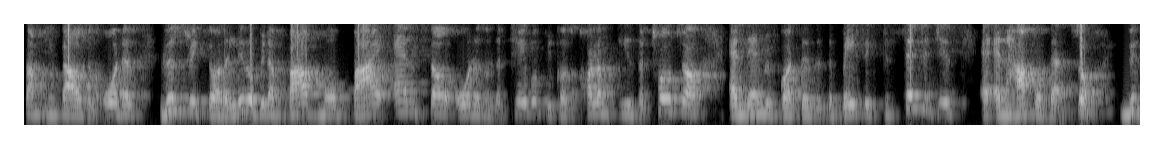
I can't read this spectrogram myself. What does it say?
something thousand orders. This week there was a little bit above more buy and sell orders on the table because column is the total. And then we've got the, the, the basic percentages and, half of that. So this,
